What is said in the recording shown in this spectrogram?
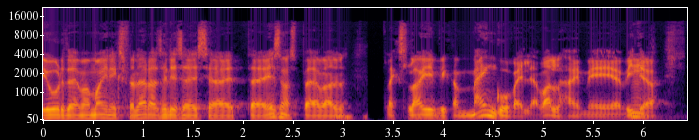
juurde ma mainiks veel ära sellise asja, et esmaspäeval läks laivi ka mänguvälja Valheimi video mm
